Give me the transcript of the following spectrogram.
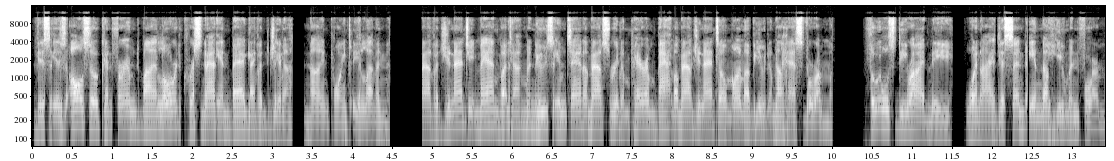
This is also confirmed by Lord Krishna in Bhagavad Gita, 9.11. Avajananti manbata manusim tanamasridam param bhavamajananto mama bhutamahasvaram. Fools deride me, when I descend in the human form.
